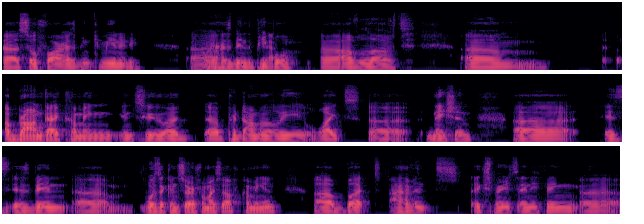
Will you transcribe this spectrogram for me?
uh, so far has been community. Uh, Wow. has been the Yeah. people uh, I've loved. Um, a brown guy coming into a, a predominantly white uh, nation uh, is has been um, was a concern for myself coming in, uh, but I haven't experienced anything uh,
